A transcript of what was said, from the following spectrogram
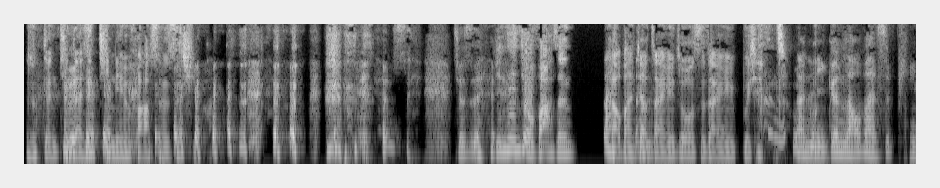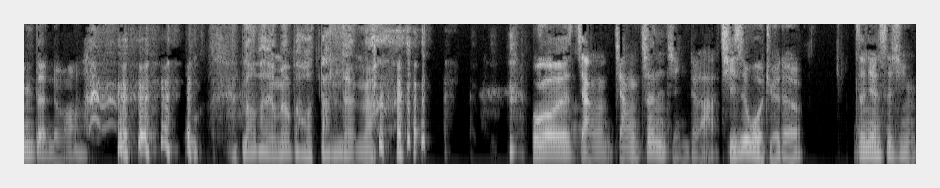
就是跟近代是今天发生的事情吗？就是就是今天就发生，老板叫站员做事，站员不想做。那你跟老板是平等的吗？老板有没有把我当人啊？不过讲讲正经的啦，其实我觉得这件事情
